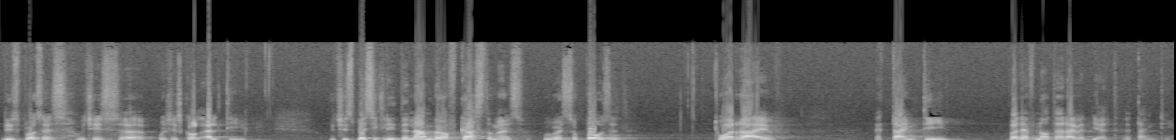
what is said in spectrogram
this process, which is, uh, which is called LT, which is basically the number of customers who were supposed to arrive at time t, but have not arrived yet at time t.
